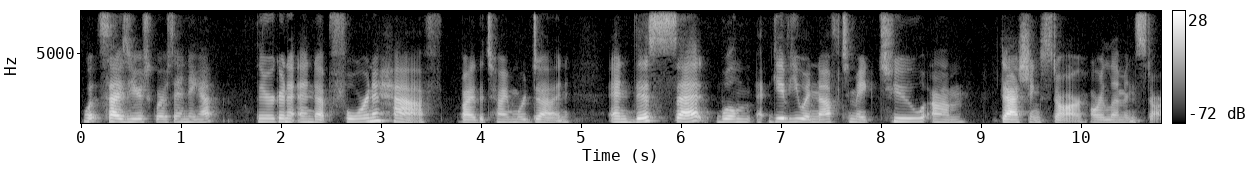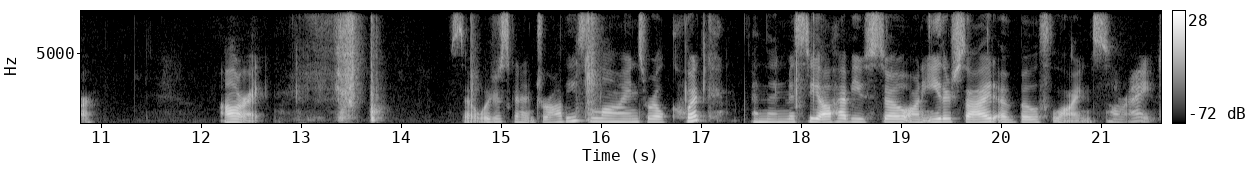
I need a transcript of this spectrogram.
What size are your squares ending up? They're going to end up four and a half by the time we're done. And this set will give you enough to make two um, dashing star or lemon star. All right. So we're just going to draw these lines real quick. And then Misty, I'll have you sew on either side of both lines. All right.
